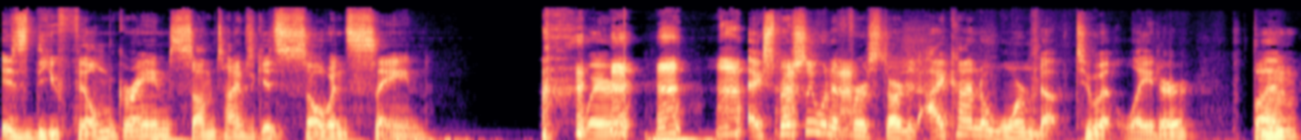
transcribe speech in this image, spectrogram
is the film grain sometimes gets so insane. Where, especially when it first started, I kind of warmed up to it later. But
